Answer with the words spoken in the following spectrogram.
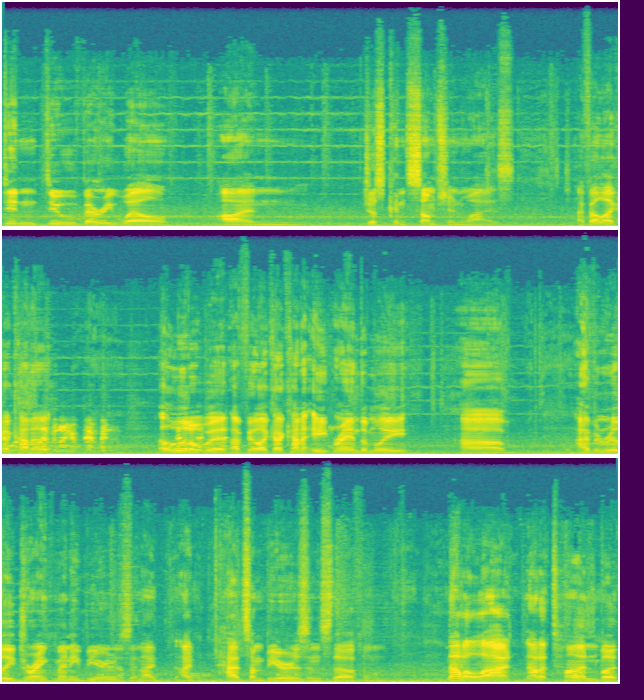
didn't do very well on just consumption wise. I felt like I kind of slipping on your pippin. a little bit. I feel like I kind of ate randomly. Uh, I haven't really drank many beers, and I I had some beers and stuff, and not a lot, not a ton, but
